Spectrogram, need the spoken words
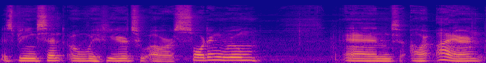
is being sent over here to our sorting room. And our iron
